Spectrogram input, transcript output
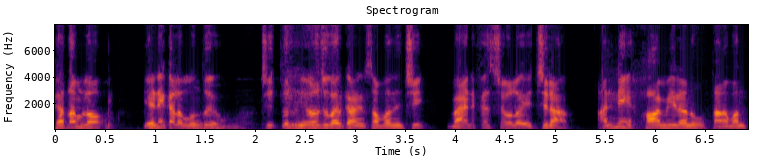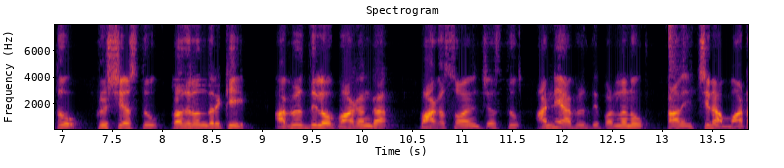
గతంలో ఎన్నికల ముందు చిత్తూరు నియోజకవర్గానికి సంబంధించి మేనిఫెస్టోలో ఇచ్చిన అన్ని హామీలను తన వంతు కృషి చేస్తూ ప్రజలందరికీ అభివృద్ధిలో భాగంగా భాగస్వామ్యం చేస్తూ అన్ని అభివృద్ధి పనులను తాను ఇచ్చిన మాట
